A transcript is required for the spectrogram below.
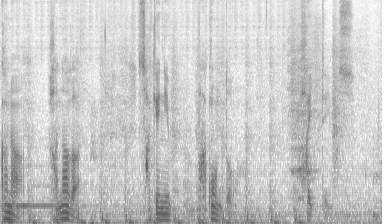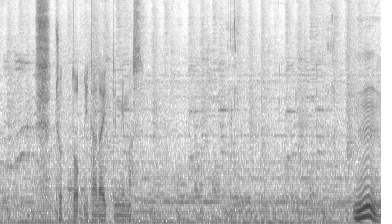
赤な花が酒にバコンと入っていますちょっといただいてみますうん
